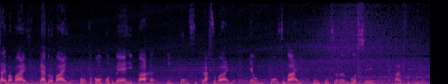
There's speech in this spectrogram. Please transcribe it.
Saiba mais em agrobaia.com.br barra impulso traço baia. É o Impulso Baia, impulsionando você para o futuro.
